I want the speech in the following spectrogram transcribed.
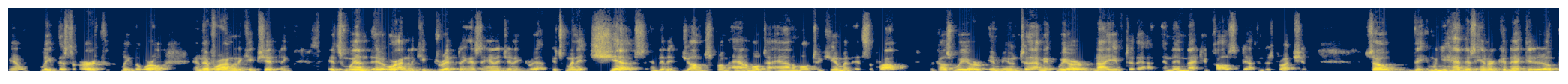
you know, leave this earth, leave the world. And therefore, I'm going to keep shifting. It's when, or I'm going to keep drifting. That's the antigenic drift. It's when it shifts and then it jumps from animal to animal to human. It's the problem because we are immune to that. I mean, we are naive to that, and then that can cause death and destruction. So the, when you have this interconnected of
